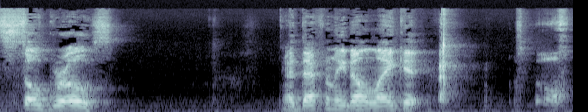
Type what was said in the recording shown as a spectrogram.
It's so gross. I definitely don't like it. Oh.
